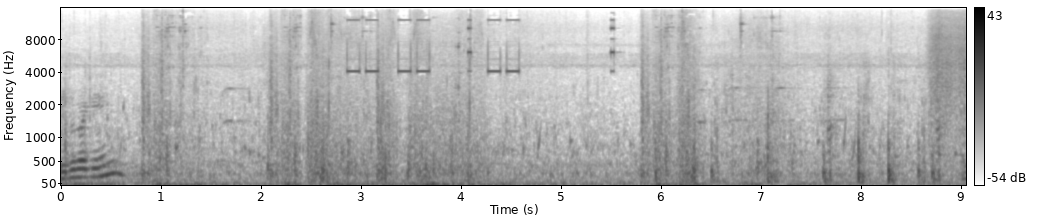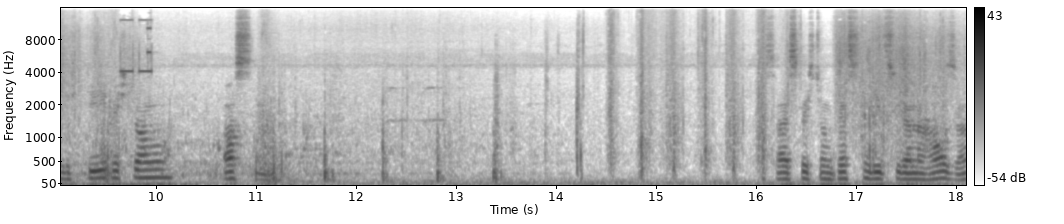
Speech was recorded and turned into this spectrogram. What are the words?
Hier rüber gehen? Und ich gehe Richtung Osten. Das heißt, Richtung Westen geht's wieder nach Hause.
